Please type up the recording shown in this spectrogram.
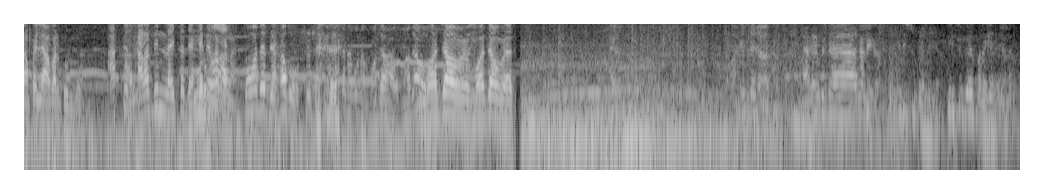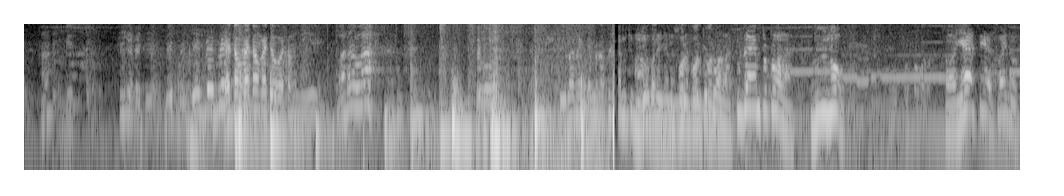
না পাইলে আবার করবো আজকে আর- সারাদিন লাইটটা দেখাইতে ঘুরবো লাগবে আর না তোমাদের দেখাবো শেষ অবধি দেখতে থাকো না মজা হবে মজা হবে মজা হবে মজা হবে नागर बेटा तीस रुपये भैया तीस रुपये पड़ेगा हाँ बीस ठीक है ठीक है वेट वेट वेट वेट बैठो बैठो बैठो बैठो अरे वाह এবারে ক্যামেরা ফ্রেম আমি তো ভিডিও বানাই জানা বল, বল, টোটো বল। वाला टुडे आई एम टोटो वाला डू यू नो हां यस यस व्हाई नॉट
